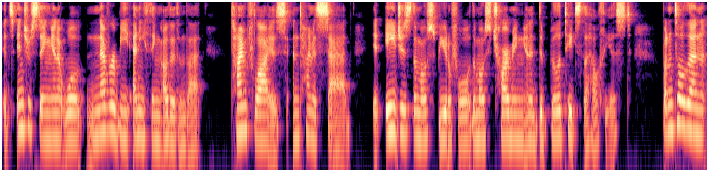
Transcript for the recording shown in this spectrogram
It's interesting and it will never be anything other than that. Time flies and time is sad it ages the most beautiful, the most charming, and it debilitates the healthiest. But until then,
